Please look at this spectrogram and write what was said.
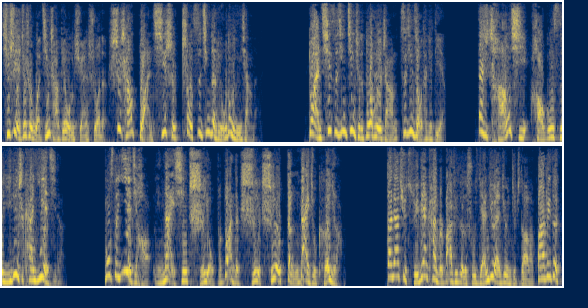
其实也就是我经常给我们学员说的，市场短期是受资金的流动影响的，短期资金进去的多它就涨，资金走它就跌。但是长期好公司一定是看业绩的，公司的业绩好，你耐心持有，不断的持有，持有等待就可以了。大家去随便看本巴菲特的书，研究研究你就知道了。巴菲特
